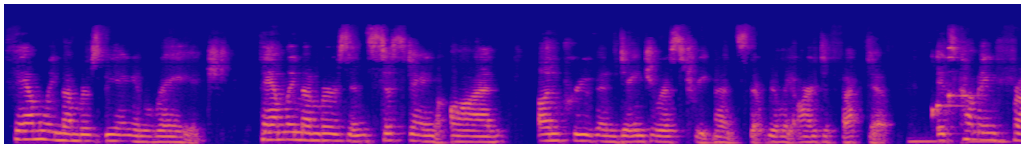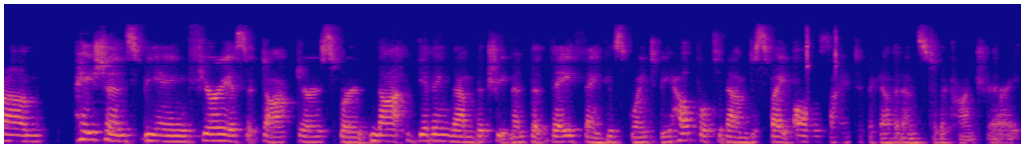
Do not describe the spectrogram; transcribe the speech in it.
family members being enraged, family members insisting on unproven, dangerous treatments that really aren't effective. It's coming from patients being furious at doctors for not giving them the treatment that they think is going to be helpful to them, despite all the scientific evidence to the contrary.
